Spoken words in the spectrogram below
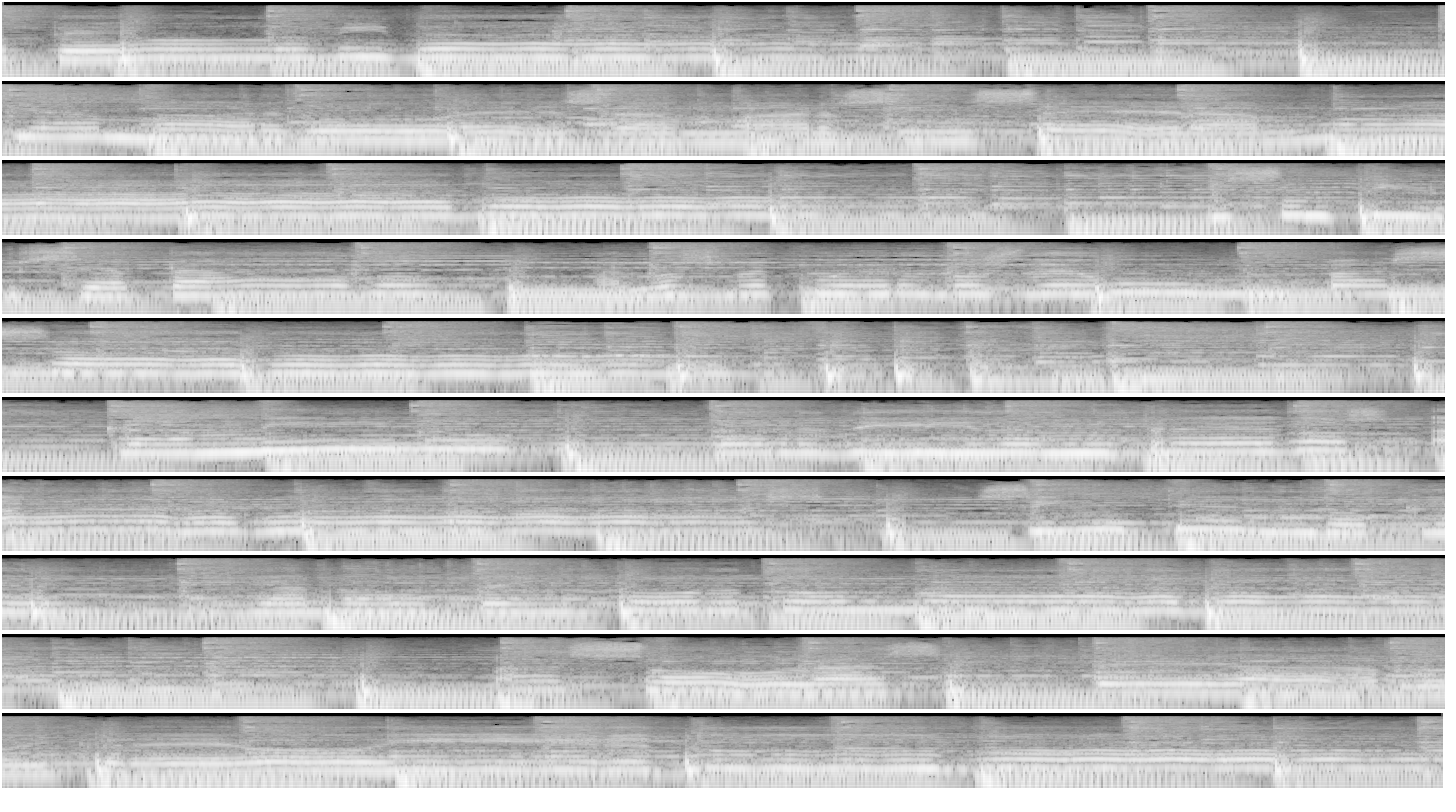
Queriéndote olvidar. Qué amargo es amar sin ser amado y sentirse atado a los recuerdos de un pasado. Camino perdido entre dos aguas, sintiendo que ya no te te hablo y creo oír tu voz.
